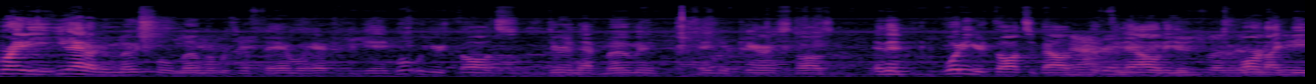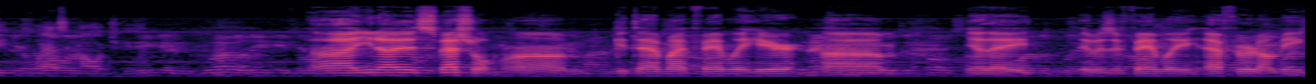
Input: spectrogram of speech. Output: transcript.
Brady, you had an emotional moment with your family after the game. What were your thoughts during that moment and your parents' thoughts? And then what are your thoughts about the finality of tomorrow night being your last college game? Uh, you know, it's special. Um, get to have my family here. Um, you know, they it was a family effort on me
